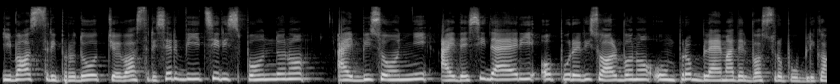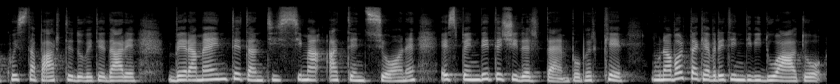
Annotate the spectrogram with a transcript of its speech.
i vostri prodotti o i vostri servizi rispondono ai bisogni, ai desideri oppure risolvono un problema del vostro pubblico. A questa parte dovete dare veramente tantissima attenzione e spendeteci del tempo perché una volta che avrete individuato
